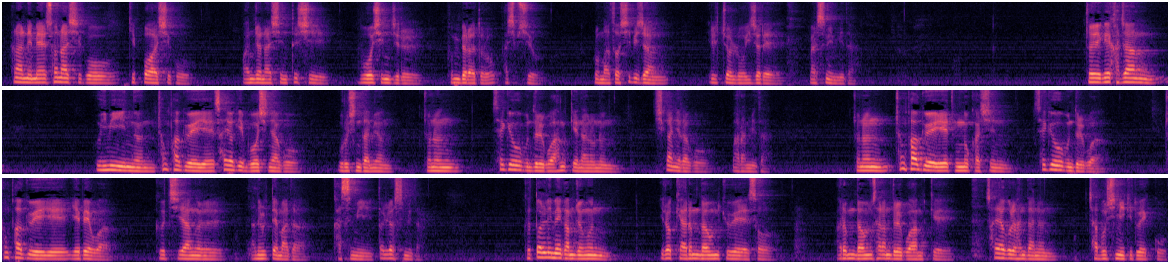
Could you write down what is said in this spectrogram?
하나님의 선하시고 기뻐하시고 완전하신 뜻이 무엇인지를 분별하도록 하십시오. 로마서 12장 1절로 2절의 말씀입니다. 저에게 가장 의미 있는 청파교회의 사역이 무엇이냐고 물으신다면 저는 세교분들과 함께 나누는 시간이라고 말합니다. 저는 청파교회에 등록하신 세교분들과 청파교회의 예배와 그 지향을 나눌 때마다 가슴이 떨렸습니다. 그 떨림의 감정은 이렇게 아름다운 교회에서 아름다운 사람들과 함께 사역을 한다는 자부심이기도 했고,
